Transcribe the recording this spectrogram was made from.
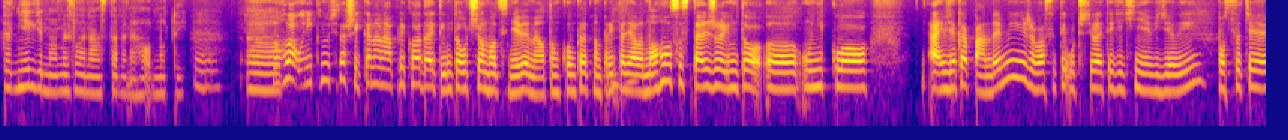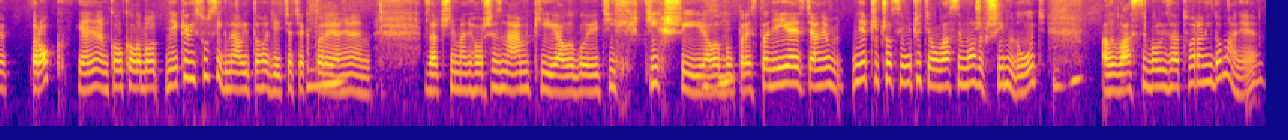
tak niekde máme zle nastavené hodnoty. Mm. Uh, Mohla uniknúť tá šikana napríklad aj týmto učiteľom, hoci nevieme o tom konkrétnom prípade, mm. ale mohlo sa stať, že im to uh, uniklo aj vďaka pandémii, že vlastne tí učiteľe tie deti nevideli. V podstate rok, ja neviem koľko, lebo niekedy sú signály toho dieťaťa, ktoré, mm. ja neviem, začne mať horšie známky, alebo je tich, tichší, mm-hmm. alebo prestane jesť. Ja neviem, niečo, čo si učiteľ vlastne môže všimnúť, mm-hmm. ale vlastne boli zatvorení doma, nie?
